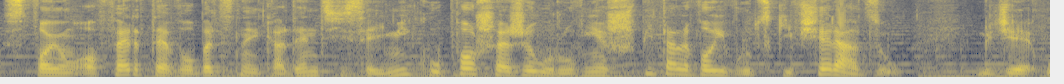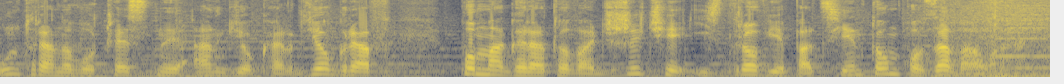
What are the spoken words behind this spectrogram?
Swoją ofertę w obecnej kadencji Sejmiku poszerzył również Szpital Wojewódzki w Sieradzu, gdzie ultranowoczesny angiokardiograf pomaga ratować życie i zdrowie pacjentom po zawałach.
